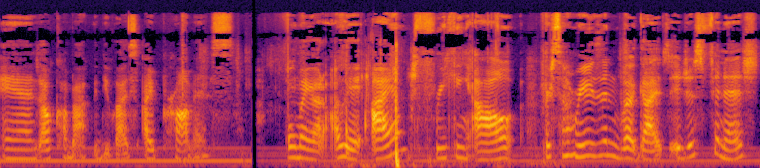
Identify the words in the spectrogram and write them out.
and I'll come back with you guys I promise oh my god okay I am freaking out for some reason but guys it just finished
